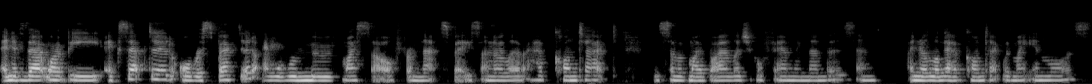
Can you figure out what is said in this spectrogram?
And if that won't be accepted or respected, I will remove myself from that space. I no longer have contact with some of my biological family members, and I no longer have contact with my in laws.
